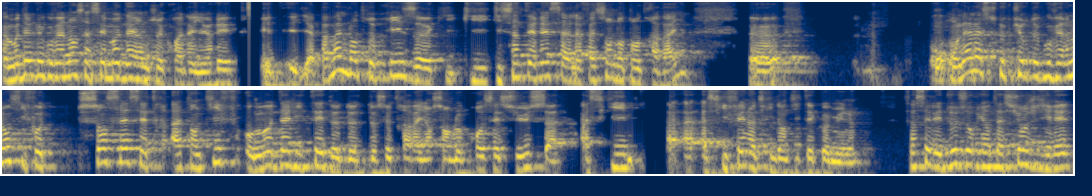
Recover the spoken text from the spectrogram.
un modèle de gouvernance assez moderne, je crois d'ailleurs. Et, il y a pas mal d'entreprises qui, qui, s'intéressent à la façon dont on travaille. Euh, on, a la structure de gouvernance, il faut sans cesse être attentif aux modalités de, ce travail ensemble, au processus, à, ce qui, fait notre identité commune. Ça, c'est les deux orientations, je dirais,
